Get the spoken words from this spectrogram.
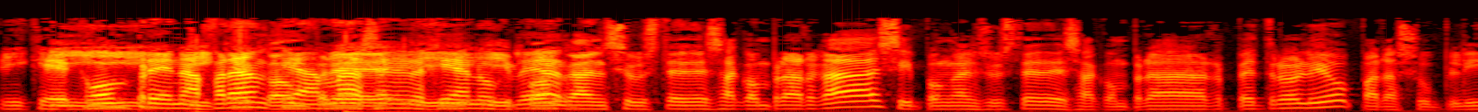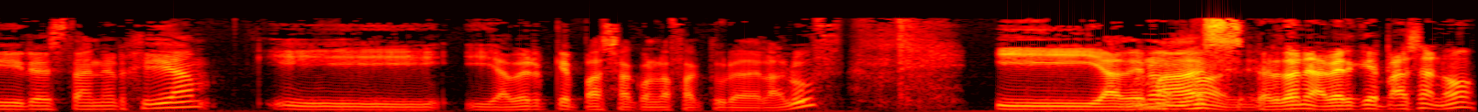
Y que Y- compren a Francia compre- más energía y- nuclear. Y pónganse ustedes a comprar gas y pónganse ustedes a comprar petróleo para suplir esta energía y, y a ver qué pasa con la factura de la luz. Y además... No, no, perdone, a ver qué pasa, ¿no?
